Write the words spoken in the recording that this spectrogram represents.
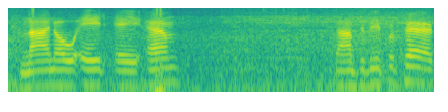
It's 9.08 a.m. Time to be prepared.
